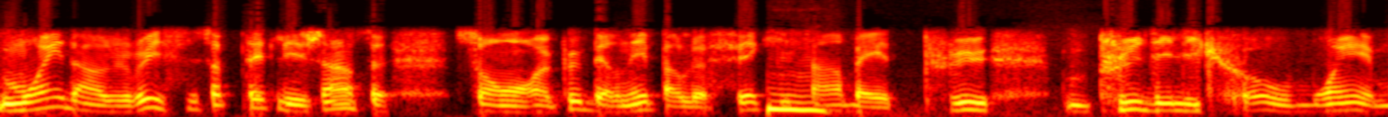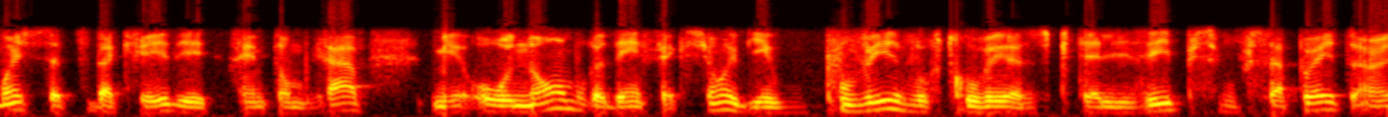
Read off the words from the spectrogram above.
moins dangereux. Et c'est ça, peut-être les gens se, sont un peu bernés par le fait qu'ils mmh. semblent être plus, plus délicats ou moins, moins susceptibles à créer des symptômes graves. Mais au nombre d'infections, eh bien, vous pouvez vous retrouver hospitalisé, puis ça peut être un,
